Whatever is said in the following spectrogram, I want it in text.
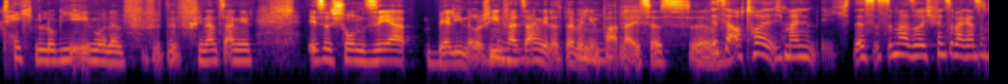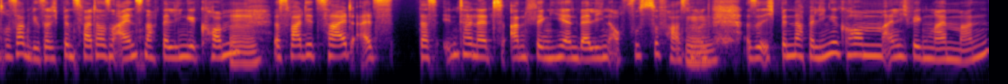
Finanztechnologie eben oder Finanz angeht, ist es schon sehr berlinerisch. Jedenfalls sagen wir das bei Berlin Partner. Ist das ähm, Ist ja auch toll. Ich meine, ich, das ist immer so, ich finde es immer ganz interessant. Wie gesagt, ich bin 2001 nach Berlin gekommen. Das war die Zeit, als das Internet anfing, hier in Berlin auch Fuß zu fassen. Und also ich bin nach Berlin gekommen, eigentlich wegen meinem Mann,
